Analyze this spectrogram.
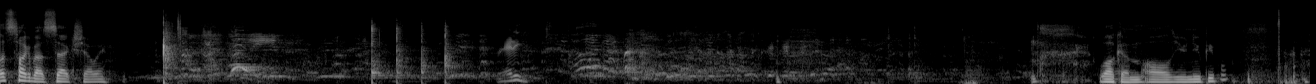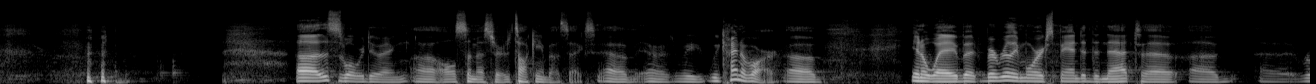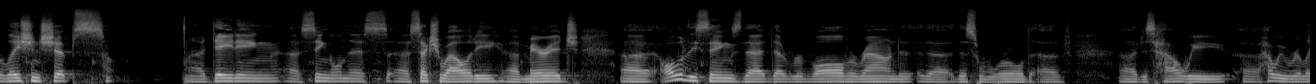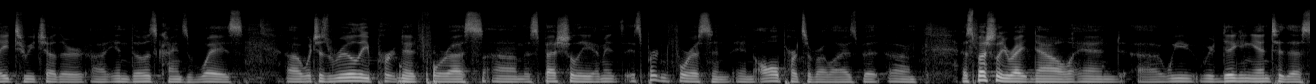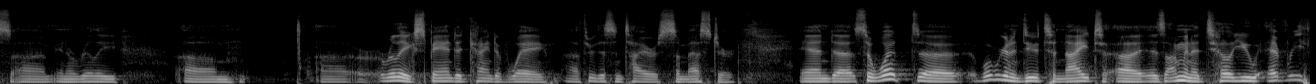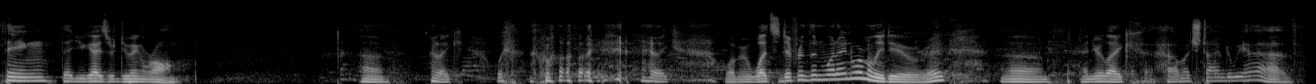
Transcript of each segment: Let's talk about sex, shall we? Ready? Welcome, all you new people. uh, this is what we're doing uh, all semester, talking about sex. Um, uh, we, we kind of are, uh, in a way, but, but really more expanded than that. Uh, uh, relationships, uh, dating, uh, singleness, uh, sexuality, uh, marriage, uh, all of these things that, that revolve around the, this world of uh, just how we how we relate to each other in those kinds of ways, which is really pertinent for us, um, especially. I mean, it's, it's, pertinent for us in, in all parts of our lives, but um, especially right now. And we we're digging into this um, in a really um, a really expanded kind of way uh, through this entire semester. And uh, so, what uh, what we're going to do tonight uh, is I'm going to tell you everything that you guys are doing wrong. Uh, like, like, well, I mean, what's different than what I normally do, right? Um, and you're like, how much time do we have?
